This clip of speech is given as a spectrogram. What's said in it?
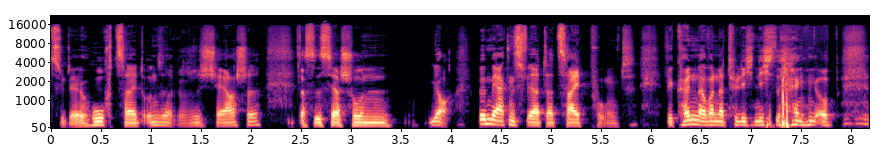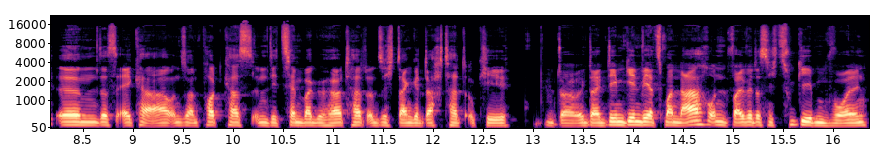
zu der Hochzeit unserer Recherche. Das ist ja schon ja, bemerkenswerter Zeitpunkt. Wir können aber natürlich nicht sagen, ob ähm, das LKA unseren Podcast im Dezember gehört hat und sich dann gedacht hat, okay, da, da, dem gehen wir jetzt mal nach und weil wir das nicht zugeben wollen,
